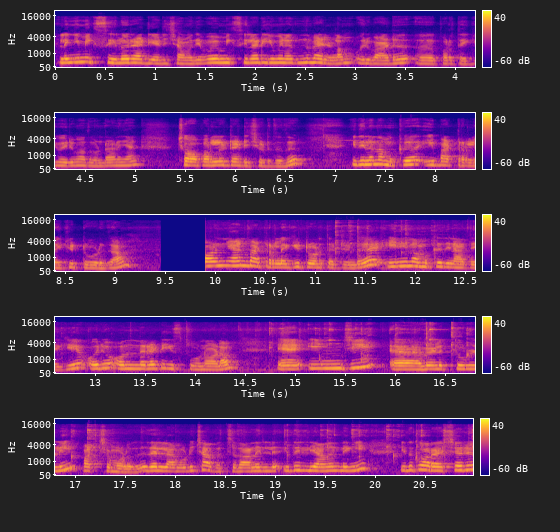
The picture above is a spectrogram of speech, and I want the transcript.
അല്ലെങ്കിൽ മിക്സിയിൽ ഒരു അടി അടിച്ചാൽ മതി. അപ്പോൾ മിക്സിയിൽ അടിക്കുമ്പോൾ അതിൽ വെള്ളം ഒരുപാട് പുറത്തേക്ക് വരും. അതുകൊണ്ടാണ് ഞാൻ ചോപ്പറിലിട്ട് അടിച്ചെടുത്തത്. ഇതിനെ നമുക്ക് ഈ ബട്ടറിലേക്ക് ഇട്ട് കൊടുക്കാം. കോൺ ഞാൻ ബട്ടറിലേക്ക് ഇട്ട് കൊടുത്തിട്ടുണ്ട്. ഇനി നമുക്ക് ഇതിനകത്തേക്ക് ഒരു ഒന്നര ടീസ്പൂണോളം ഇഞ്ചി വെളുത്തുള്ളി പച്ചമുളക് ഇതെല്ലാം കൂടി ചതച്ചതാണ്. ഇല്ല ഇതില്ലാന്നുണ്ടെങ്കിൽ ഇത് കുറേശ്ശെ ഒരു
